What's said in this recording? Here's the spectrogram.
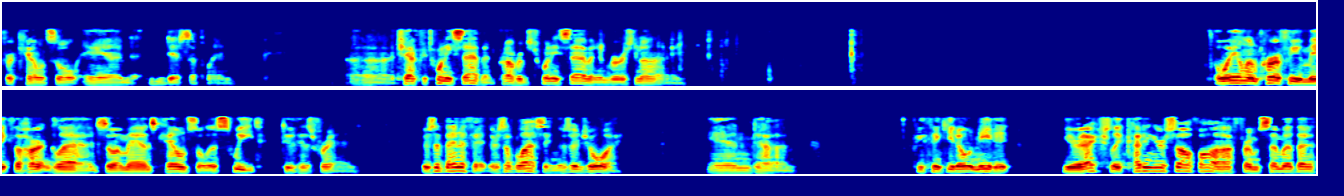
for counsel and discipline uh, chapter 27, Proverbs 27 and verse 9. Oil and perfume make the heart glad, so a man's counsel is sweet to his friend. There's a benefit, there's a blessing, there's a joy. And um, if you think you don't need it, you're actually cutting yourself off from some of the,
